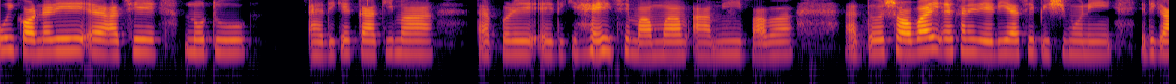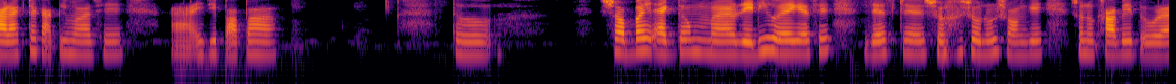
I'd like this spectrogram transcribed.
ওই কর্নারে আছে নটু এদিকে কাকিমা, তারপরে এইদিকে এই যে মাম্মা, আমি, বাবা তো সবাই এখানে রেডি আছে, পিসিমণি, এদিকে আর একটা কাকিমা আছে এই যে পাপা। তো সবাই একদম রেডি হয়ে গেছে জাস্ট সোনুর সঙ্গে, সোনু খাবে, তো ওরা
